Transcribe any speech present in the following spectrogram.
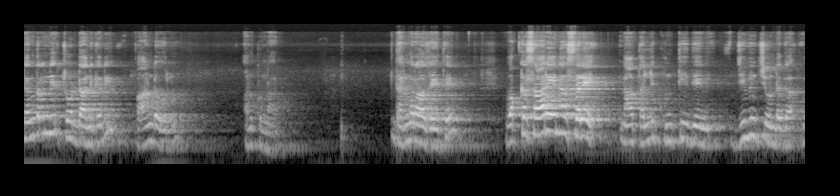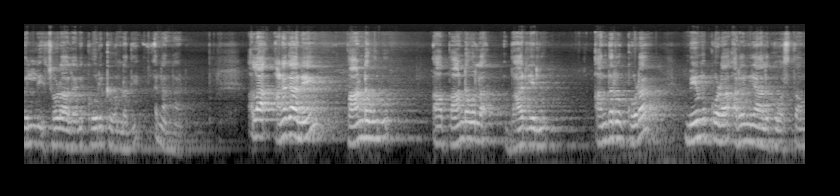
వీరందరినీ చూడడానికని పాండవులు అనుకున్నారు. ధర్మరాజు అయితే ఒక్కసారైనా సరే నా తల్లి కుంతీదేవి జీవించి ఉండగా వెళ్ళి చూడాలని కోరిక ఉన్నది అని అన్నాడు. అలా అనగానే పాండవులు ఆ పాండవుల భార్యలు అందరూ కూడా మేము కూడా అరణ్యాలకు వస్తాం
